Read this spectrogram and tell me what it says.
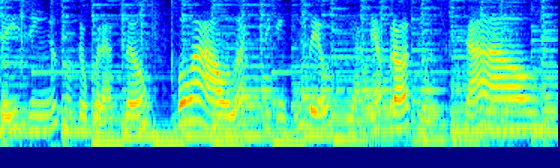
Beijinhos no seu coração, boa aula, fiquem com Deus e até a próxima. Tchau!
